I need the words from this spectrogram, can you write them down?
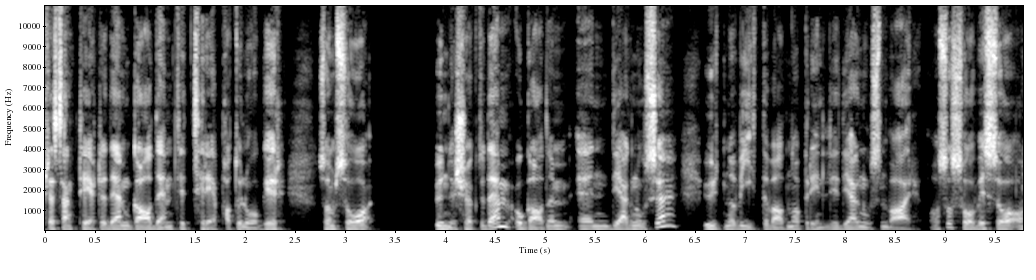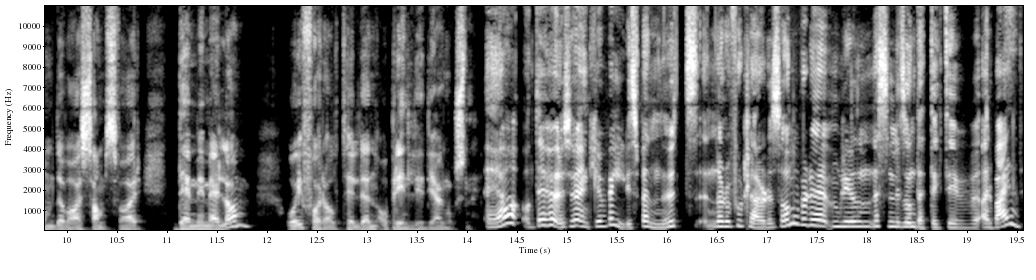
presenterte dem, ga dem til tre patologer, som så undersøkte dem og ga dem en diagnose uten å vite hva den opprinnelige diagnosen var. Og så så vi så om det var samsvar dem imellom og i forhold til den opprinnelige diagnosen. Ja, og det høres jo egentlig veldig spennende ut når du forklarer det sånn, for det blir jo nesten litt sånn detektivarbeid.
